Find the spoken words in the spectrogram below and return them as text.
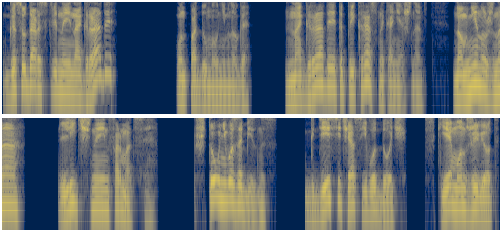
Государственные награды? Он подумал немного. Награды — это прекрасно, конечно, но мне нужна личная информация. Что у него за бизнес? Где сейчас его дочь? С кем он живет?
